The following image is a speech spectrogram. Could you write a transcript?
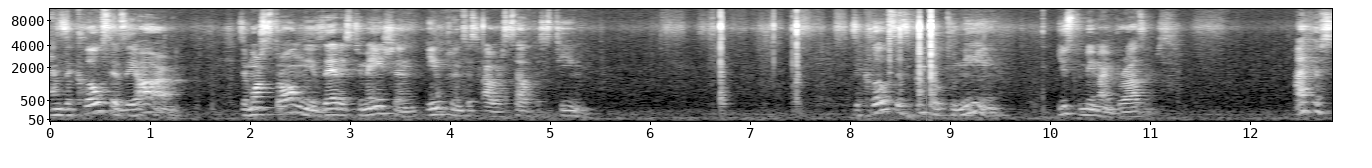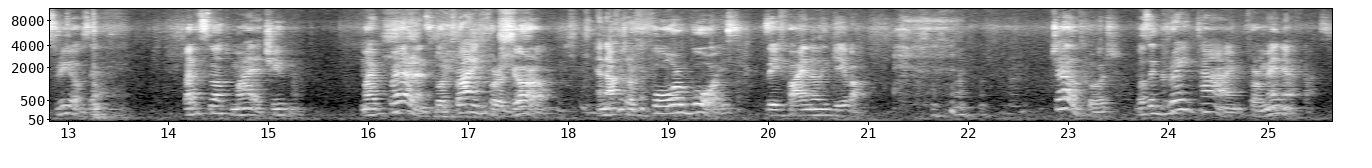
And the closer they are, the more strongly their estimation influences our self esteem. The closest people to me used to be my brothers. I have three of them, but it's not my achievement. My parents were trying for a girl, and after four boys, they finally gave up. Childhood was a great time for many of us.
